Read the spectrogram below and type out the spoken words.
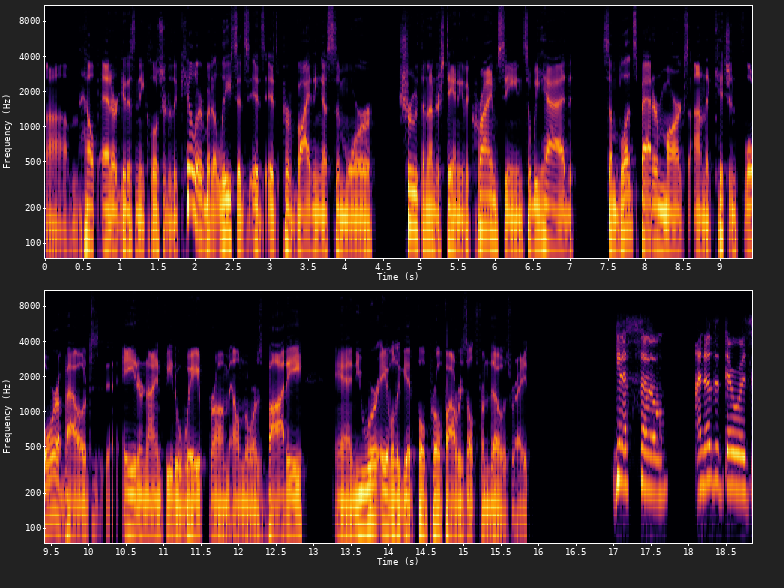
um, help ed or get us any closer to the killer but at least it's it's it's providing us some more truth and understanding of the crime scene so we had some blood spatter marks on the kitchen floor about eight or nine feet away from Elnora's body. And you were able to get full profile results from those, right? Yes. So I know that there was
